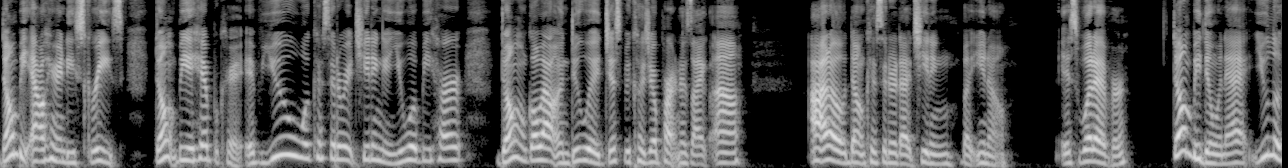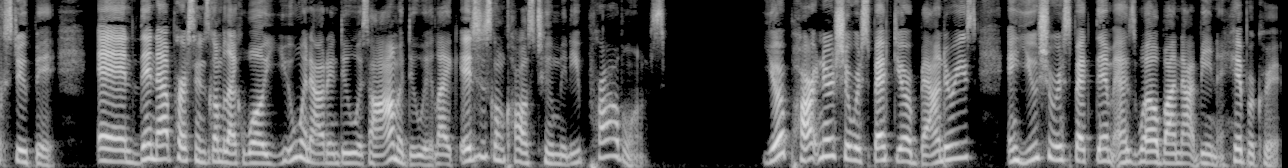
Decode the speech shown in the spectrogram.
Don't be out here in these streets. Don't be a hypocrite. If you would consider it cheating and you would be hurt, don't go out and do it just because your partner's like, uh, I don't, don't consider that cheating, but you know, it's whatever. Don't be doing that. You look stupid. And then that person is to be like, well, you went out and do it, so I'm to do it. Like, it's just to cause too many problems. Your partner should respect your boundaries, and you should respect them as well by not being a hypocrite.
